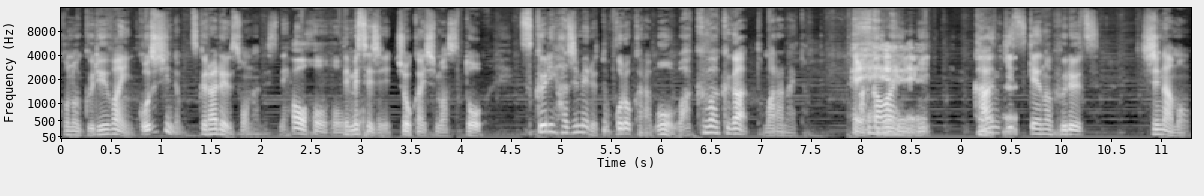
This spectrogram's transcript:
このグリューワインご自身でも作られるそうなんですね。ほうほうほう。でメッセージ紹介しますと作り始めるところからもうワクワクが止まらないと赤ワインに柑橘系のフルーツシナモン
